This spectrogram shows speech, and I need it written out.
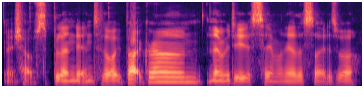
Which helps blend it into the white background. And then we do the same on the other side as well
